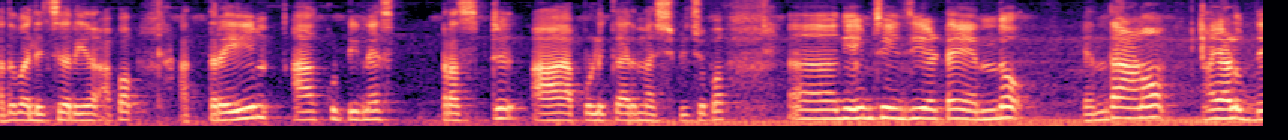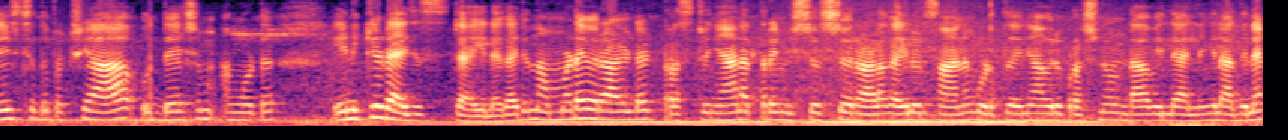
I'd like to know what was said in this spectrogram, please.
അത് വലിച്ചെറിയ അപ്പം അത്രയും ആ കുട്ടീനെ ട്രസ്റ്റ് ആ പുള്ളിക്കാരൻ നശിപ്പിച്ചു. അപ്പോൾ ഗെയിം ചേഞ്ച് ചെയ്യട്ടെ എന്തോ എന്താണോ അയാൾ ഉദ്ദേശിച്ചത്. പക്ഷേ ആ ഉദ്ദേശം അങ്ങോട്ട് എനിക്ക് ഡൈജസ്റ്റ് ആയില്ല. കാര്യം നമ്മുടെ ഒരാളുടെ ട്രസ്റ്റ് ഞാൻ അത്രയും വിശ്വസിച്ച ഒരാളെ കയ്യിൽ ഒരു സാധനം കൊടുത്തു കഴിഞ്ഞാൽ ഒരു പ്രശ്നം ഉണ്ടാവില്ല. അല്ലെങ്കിൽ അതിനെ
